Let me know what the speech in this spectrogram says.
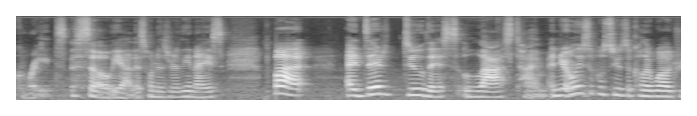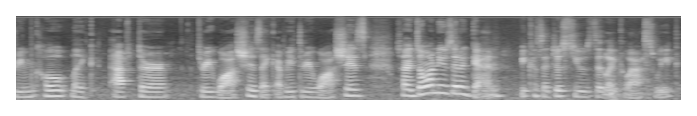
great. So yeah this one is really nice. But i did do this last time and you're only supposed to use the color wow dream coat like after three washes like every three washes. So i don't want to use it again because i just used it like last week.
